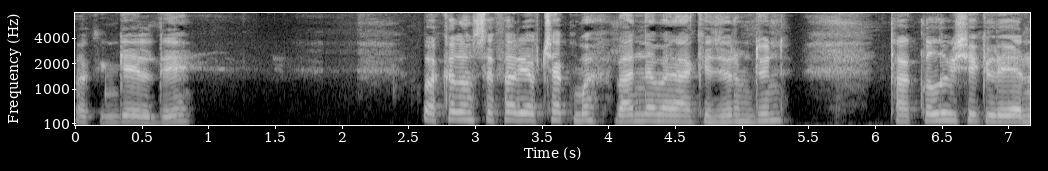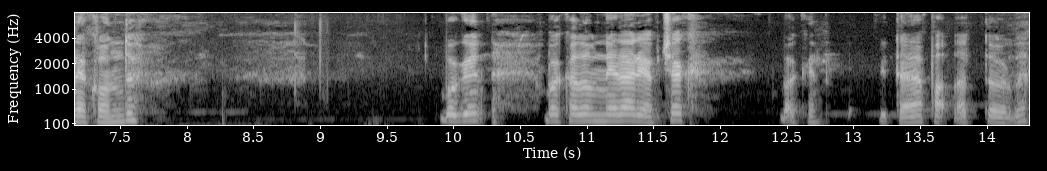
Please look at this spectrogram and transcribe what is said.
Bakın geldi. Bakalım sefer yapacak mı? Ben de merak ediyorum. Dün taklalı bir şekilde yerine kondu. Bugün bakalım neler yapacak. Bakın bir tane patlattı orada.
